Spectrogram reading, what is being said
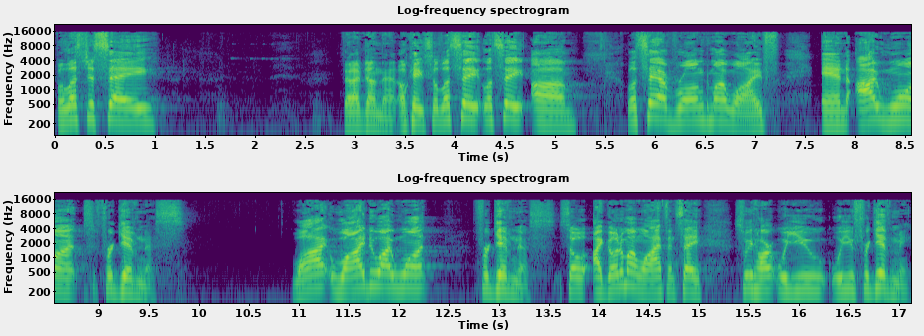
but let's just say that I've done that. Okay, so let's say let's say um, let's say I've wronged my wife and I want forgiveness. Why why do I want forgiveness? So I go to my wife and say, "Sweetheart, will you will you forgive me?"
